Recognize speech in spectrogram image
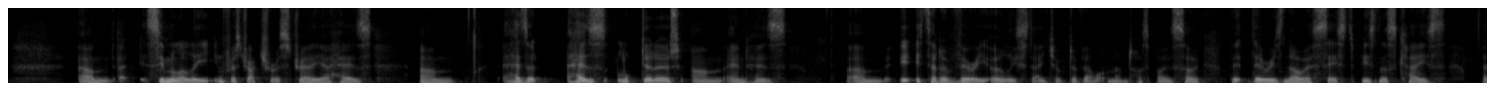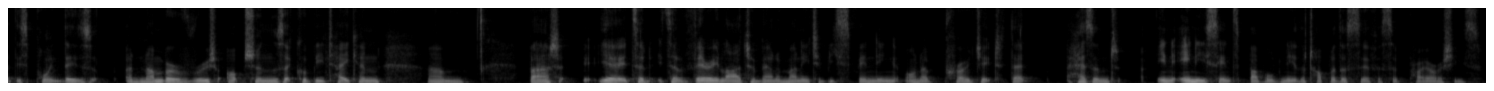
Um, similarly, Infrastructure Australia has um, has it has looked at it um, and has um, it, it's at a very early stage of development, I suppose. So th- there is no assessed business case at this point. There's a number of route options that could be taken. Um, but yeah, it's a it's a very large amount of money to be spending on a project that hasn't, in any sense, bubbled near the top of the surface of priorities.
